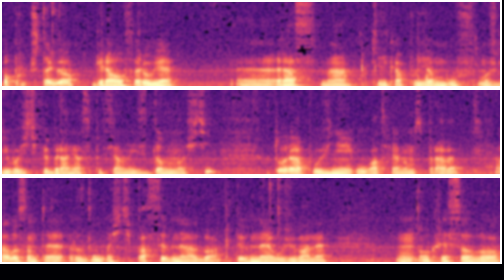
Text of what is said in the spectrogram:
Oprócz tego gra oferuje e, raz na kilka poziomów możliwość wybrania specjalnej zdolności, która później ułatwia nam sprawę. Albo są te zdolności pasywne, albo aktywne, używane mm, okresowo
